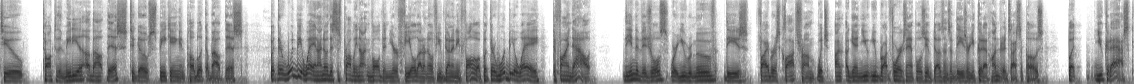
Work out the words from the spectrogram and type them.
to talk to the media about this, to go speaking in public about this. But there would be a way, and I know this is probably not involved in your field. I don't know if you've done any follow up, but there would be a way to find out the individuals where you remove these fibrous clots from, which, again, you, you brought four examples. You have dozens of these, or you could have hundreds, I suppose. But you could ask,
